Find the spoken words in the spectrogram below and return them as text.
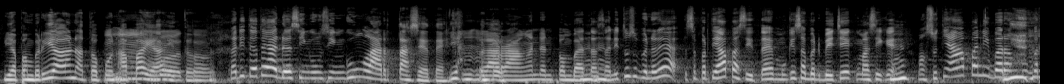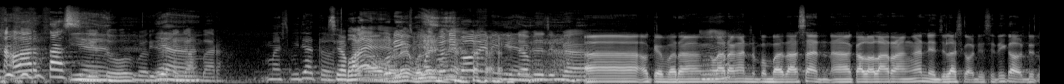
ya pemberian ataupun apa ya itu. Betul. Tadi Teteh ada singgung-singgung lartas ya Teh. Iya, betul. Larangan dan pembatasan itu sebenarnya seperti apa sih Teh? Mungkin sahabat BC masih kayak maksudnya apa nih barangku kena lartas Iya, gitu. Biar Iya. ke gambar. Mas Budi atau Siapa? Boleh. Boleh, Boleh, boleh, boleh. boleh, nih jawabnya juga. Eh, Oke barang larangan dan pembatasan. Eh, kalau larangan ya jelas kalau di sini kalau di-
